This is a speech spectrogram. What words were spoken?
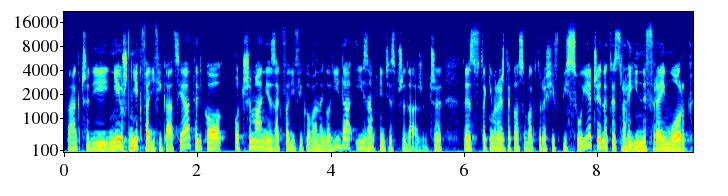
tak? Czyli nie już nie kwalifikacja, tylko otrzymanie zakwalifikowanego lida i zamknięcie sprzedaży. Czy to jest w takim razie taka osoba, która się wpisuje, czy jednak to jest trochę inny framework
